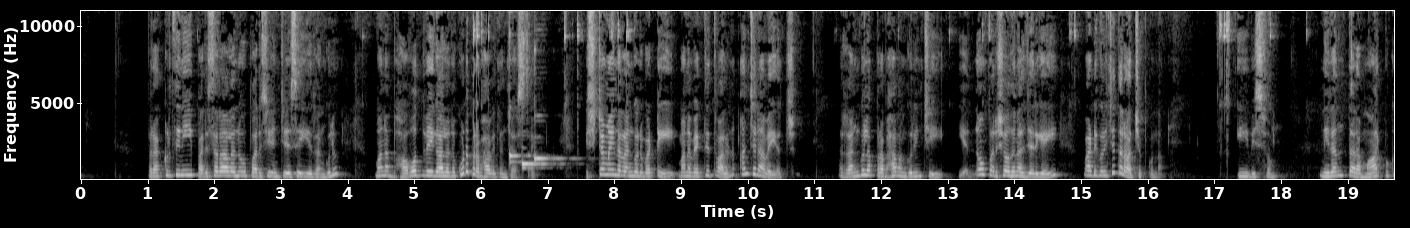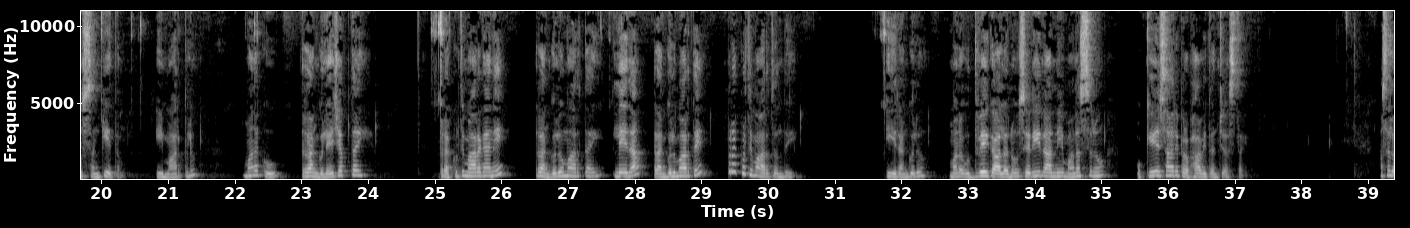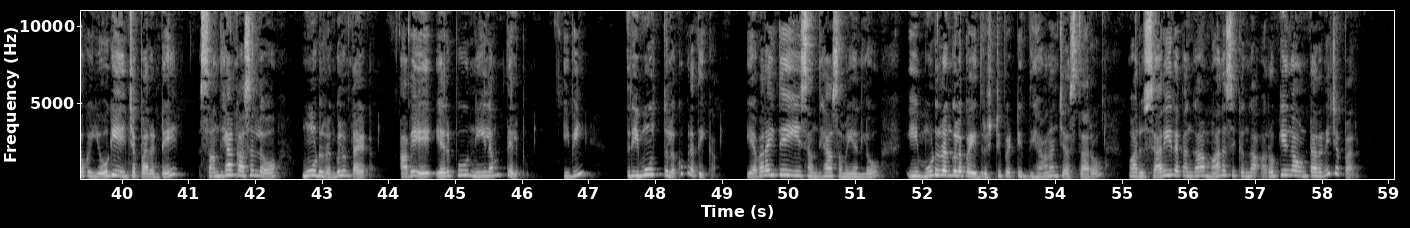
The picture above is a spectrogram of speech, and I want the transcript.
ప్రకృతిని పరిసరాలను పరిచయం చేసే ఈ రంగులు మన భావోద్వేగాలను కూడా ప్రభావితం చేస్తాయి. ఇష్టమైన రంగును బట్టి మన వ్యక్తిత్వాలను అంచనా వేయవచ్చు రంగుల ప్రభావం గురించి ఎన్నో పరిశోధనలు జరిగాయి. వాటి గురించి తర్వాత చెప్పుకుందాం. ఈ విశ్వం నిరంతర మార్పుకు సంకేతం. ఈ మార్పులు మనకు రంగులే చెప్తాయి. ప్రకృతి మారగానే రంగులు మారుతాయి. లేదా రంగులు మారితే ప్రకృతి మారుతుంది. ఈ రంగులు మన ఉద్వేగాలను శరీరాన్ని మనస్సును ఒకేసారి ప్రభావితం చేస్తాయి. అసలు ఒక యోగి ఏం చెప్పారంటే సంధ్యాకాశంలో మూడు రంగులుంటాయట. అవే ఎరుపు నీలం తెలుపు. ఇవి త్రిమూర్తులకు ప్రతీక. ఎవరైతే ఈ సంధ్యా సమయంలో ఈ మూడు రంగులపై దృష్టి పెట్టి ధ్యానం చేస్తారో వారు శారీరకంగా మానసికంగా ఆరోగ్యంగా ఉంటారని చెప్పారు.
